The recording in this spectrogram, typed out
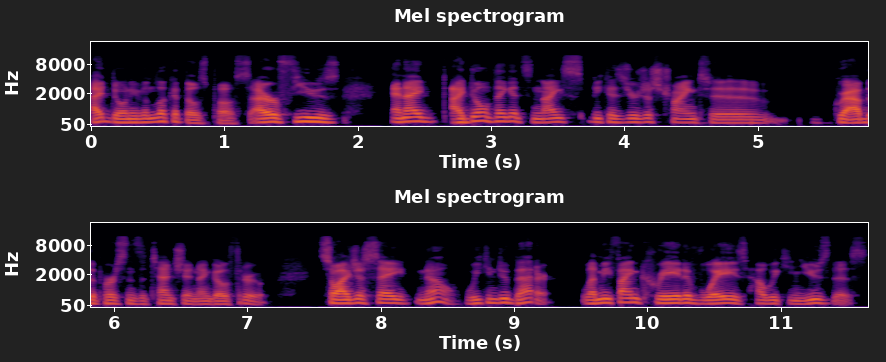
I don't even look at those posts. I refuse. And I, I don't think it's nice because you're just trying to grab the person's attention and go through. So I just say, no, we can do better. Let me find creative ways how we can use this,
